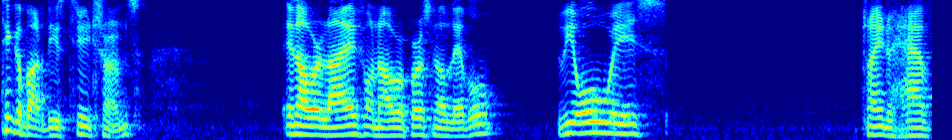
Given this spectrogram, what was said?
Think about these three terms. In our life, on our personal level, we always trying to have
